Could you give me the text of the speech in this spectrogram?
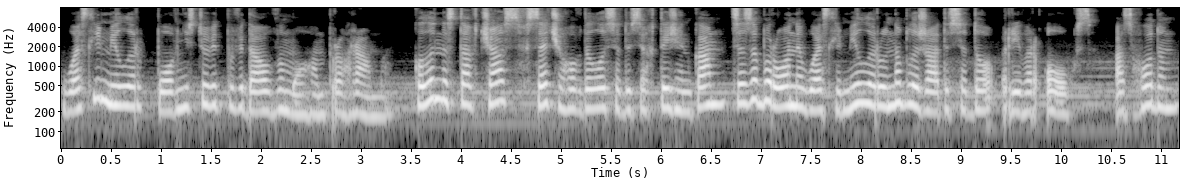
Уеслі Міллер повністю відповідав вимогам програми. Коли настав час, все, чого вдалося досягти жінкам, це заборони Уеслі Міллеру наближатися до Рівер Оукс, а згодом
